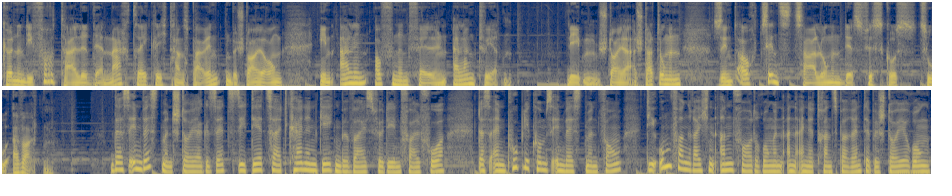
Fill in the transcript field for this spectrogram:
können die Vorteile der nachträglich transparenten Besteuerung in allen offenen Fällen erlangt werden. Neben Steuererstattungen sind auch Zinszahlungen des Fiskus zu erwarten. Das Investmentsteuergesetz sieht derzeit keinen Gegenbeweis für den Fall vor, dass ein Publikumsinvestmentfonds die umfangreichen Anforderungen an eine transparente Besteuerung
